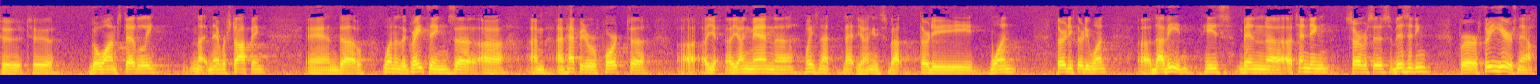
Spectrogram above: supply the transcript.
to to go on steadily, not, never stopping. And uh, one of the great things, uh, uh, I'm I'm happy to report uh, a, a young man. well, he's not that young. He's about 31 30, 31. Uh, David, he's been uh, attending services, visiting for three years now.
